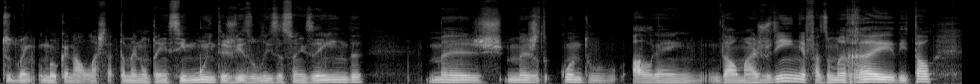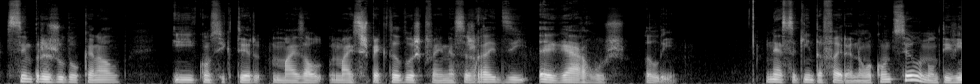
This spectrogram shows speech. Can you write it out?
Tudo bem, o meu canal lá está, também não tem assim muitas visualizações ainda. Mas, mas quando alguém dá uma ajudinha, faz uma raid e tal, sempre ajuda o canal e consigo ter mais, mais espectadores que vêm nessas raids e agarro-os ali. Nessa quinta-feira não aconteceu, não tive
